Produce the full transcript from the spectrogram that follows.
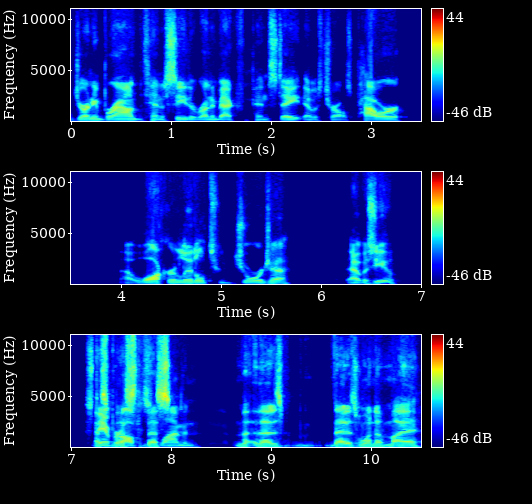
Journey Brown to Tennessee, the running back from Penn State. That was Charles Power. Uh, Walker Little to Georgia. That was you. Stanford that's, offensive that's, lineman. That is that is one of my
